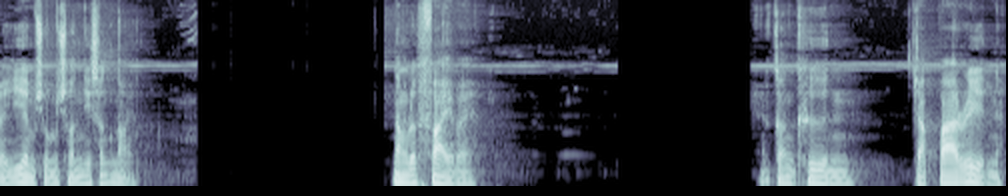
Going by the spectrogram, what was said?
ไปเยี่ยมชุมชนนี้สักหน่อย นั่งรถไฟไป กลางคืนจากปารีสเนี่ย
